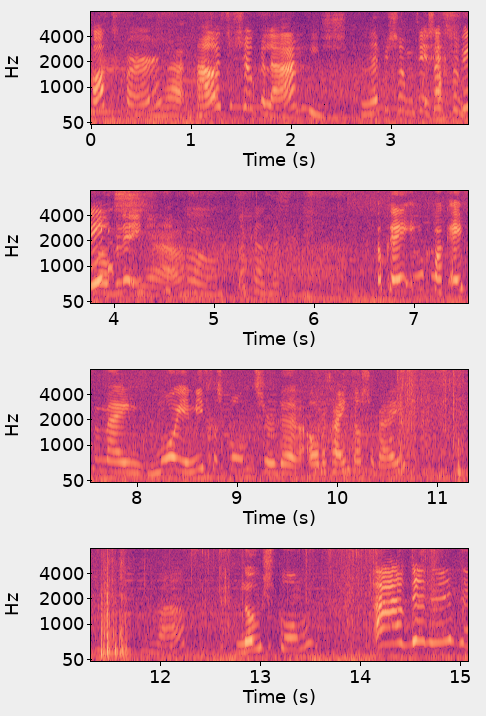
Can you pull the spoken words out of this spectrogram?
Gadver. Ja. Houd je chocola. Dan heb je zo meteen Is echt een vies? probleem. ja. Oh, ik het lekker. Oké, ik pak even mijn mooie, niet gesponsorde Albert Heijn tas erbij. Wat? No spon. Ah, dit is...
